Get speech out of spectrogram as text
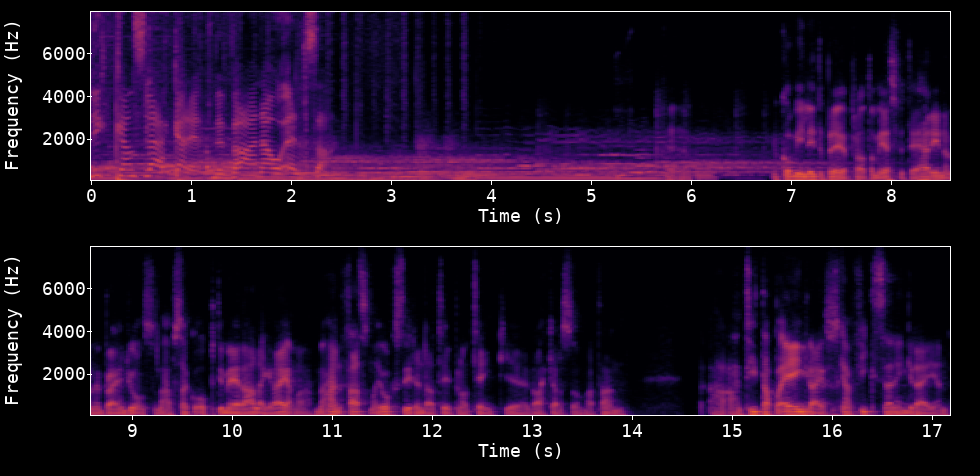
Lyckans läkare med Värna och Elsa. Kom in lite på det jag pratade med SVT här innan med Brian Johnson. Han försöker optimera alla grejerna. Men han fastnar ju också i den där typen av tänk eh, verkar det som. Att han, han tittar på en grej så ska han fixa den grejen.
